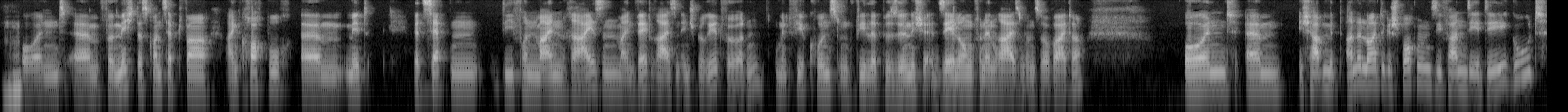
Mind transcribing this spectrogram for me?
Mhm. Und ähm, für mich das Konzept war ein Kochbuch ähm, mit Rezepten, die von meinen Reisen, meinen Weltreisen inspiriert würden, mit viel Kunst und viele persönliche Erzählungen von den Reisen und so weiter. Und ähm, ich habe mit anderen Leuten gesprochen, sie fanden die Idee gut.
